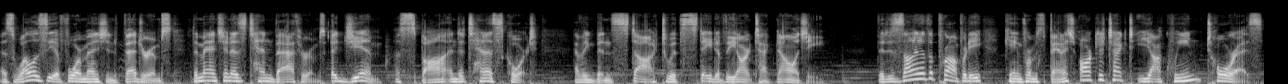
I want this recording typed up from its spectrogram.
As well as the aforementioned bedrooms, the mansion has 10 bathrooms, a gym, a spa, and a tennis court, having been stocked with state-of-the-art technology. The design of the property came from Spanish architect Joaquin Torres,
